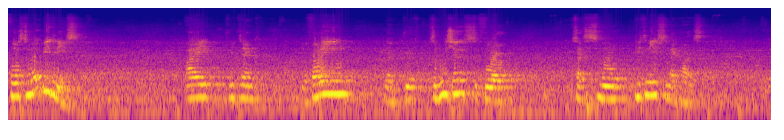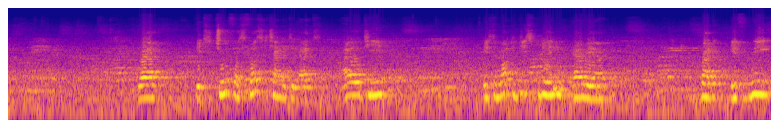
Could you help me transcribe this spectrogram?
for small business, I present the following uh, solutions for such small business like ours. Well, it's true for the first challenge that IoT is a multidisciplinary area, but if we,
